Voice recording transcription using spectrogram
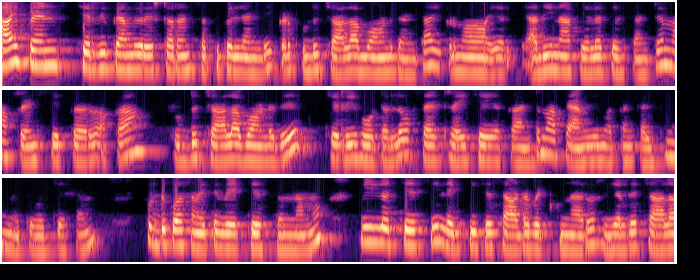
Hi friends Cherry family restaurant Sattipalli అండి. ఇక్కడ ఫుడ్ చాలా బాగుంటుందంట ఇక్కడ మా అది నాకు ఎలా తెలుసు అంటే మా ఫ్రెండ్స్ చెప్పారు అక్క ఫుడ్ చాలా బాగుండదు. చెర్రీ హోటల్లో ఒకసారి ట్రై చేయక అంటే మా ఫ్యామిలీ మొత్తం కలిసి మేమైతే వచ్చేసాము ఫుడ్ కోసం అయితే వెయిట్ చేస్తున్నాము. వీళ్ళు వచ్చేసి లెగ్ పీసెస్ ఆర్డర్ పెట్టుకున్నారు. రియల్గా చాలా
